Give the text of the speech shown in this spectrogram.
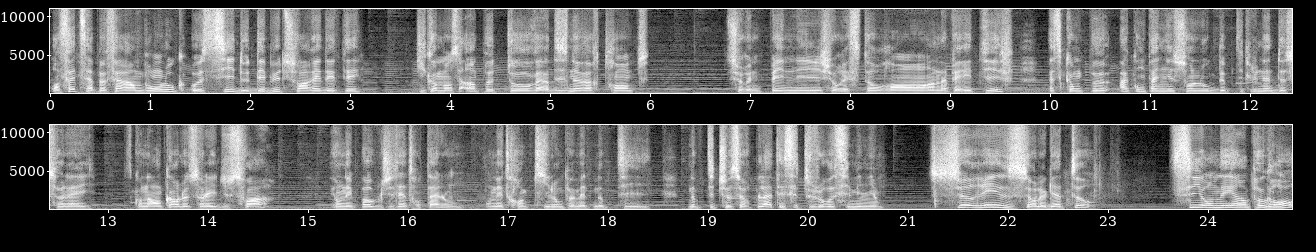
En fait, ça peut faire un bon look aussi de début de soirée d'été, qui commence un peu tôt, vers 19h30, sur une péniche, au restaurant, un apéritif, parce qu'on peut accompagner son look de petites lunettes de soleil, parce qu'on a encore le soleil du soir, et on n'est pas obligé d'être en talons. On est tranquille, on peut mettre nos, petites chaussures plates, et c'est toujours aussi mignon. Cerise sur le gâteau, si on est un peu grand,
